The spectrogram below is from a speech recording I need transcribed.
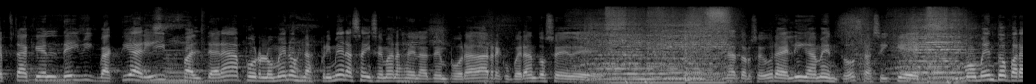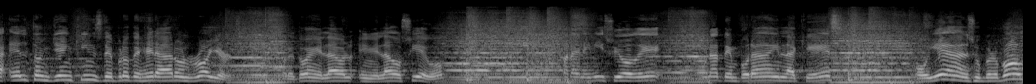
Left tackle David Bakhtiari faltará por lo menos las primeras seis semanas de la temporada recuperándose de una torcedura de ligamentos, así que momento para Elton Jenkins de proteger a Aaron Rodgers, sobre todo en el lado, en el lado ciego, para el inicio de una temporada en la que es o llegan al Super Bowl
